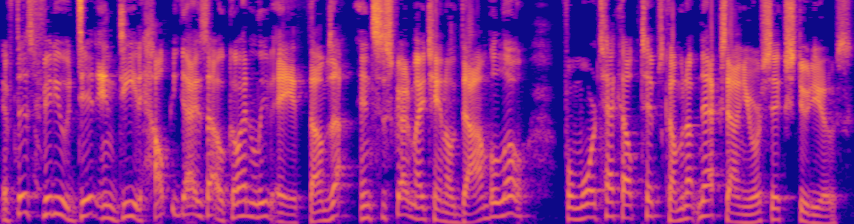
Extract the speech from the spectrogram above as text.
If this video did indeed help you guys out, go ahead and leave a thumbs up and subscribe to my channel down below for more tech help tips coming up next on Your Six Studios.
